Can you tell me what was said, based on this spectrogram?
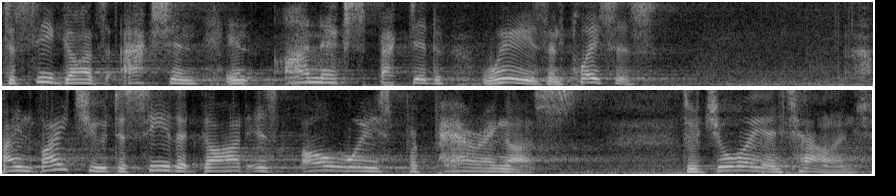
to see God's action in unexpected ways and places. I invite you to see that God is always preparing us through joy and challenge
